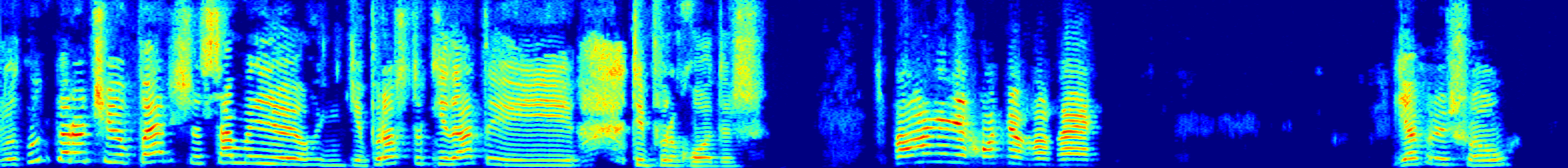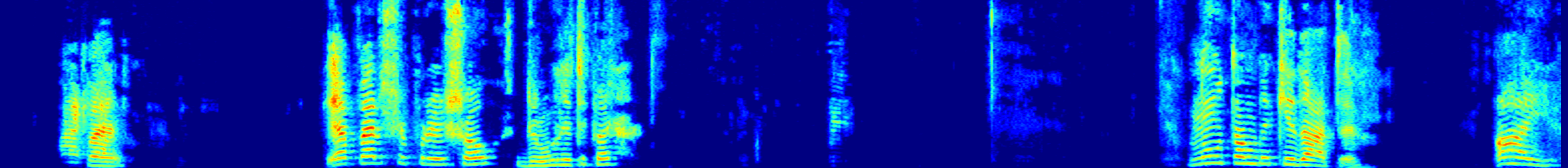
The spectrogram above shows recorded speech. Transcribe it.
Ну тут, коротше, перше саме легеньке. Просто кидати і ти проходиш. Хто мене не хоче вибити? Я прийшов. Пер... Я перший прийшов, другий тепер. Ну, там би кидати. Ай.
